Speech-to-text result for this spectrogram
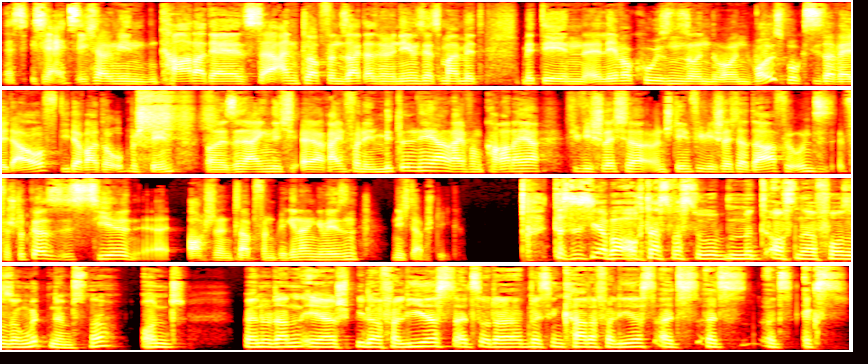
das ist ja jetzt nicht irgendwie ein Kader, der jetzt anklopft und sagt, also wir nehmen es jetzt mal mit, mit den äh, Leverkusens und, und Wolfsburgs dieser Welt auf, die da weiter oben stehen, sondern sind eigentlich äh, rein von den Mitteln her, rein vom Kader her, viel, viel schlechter und stehen viel, viel schlechter da. Für uns, für Stuttgart ist das Ziel, äh, auch schon, glaube von Beginn an gewesen, nicht Abstieg. Das ist ja aber auch das, was du mit aus einer Vorsaison mitnimmst, ne? Und wenn du dann eher Spieler verlierst, als oder ein bisschen Kader verlierst, als, als, als ex,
